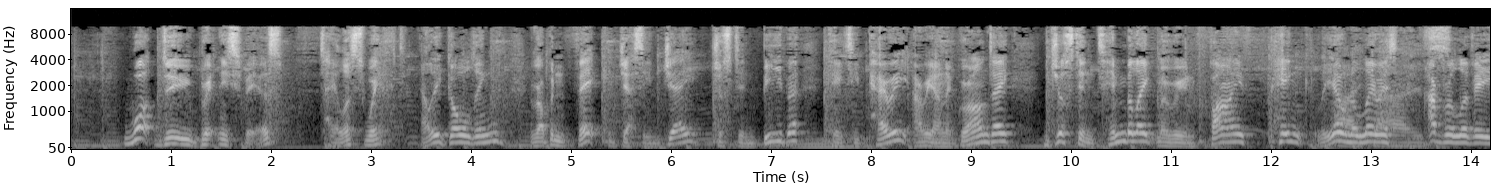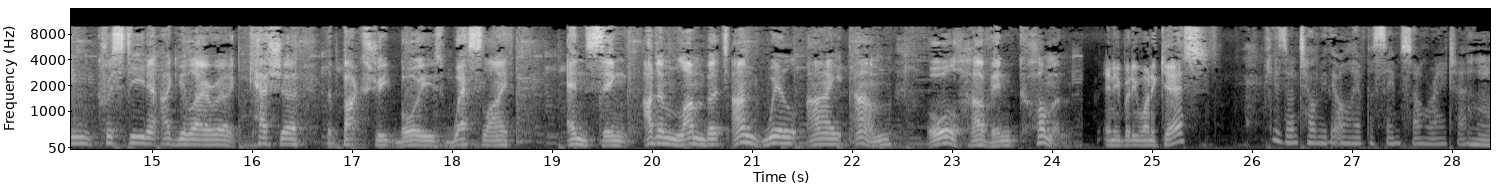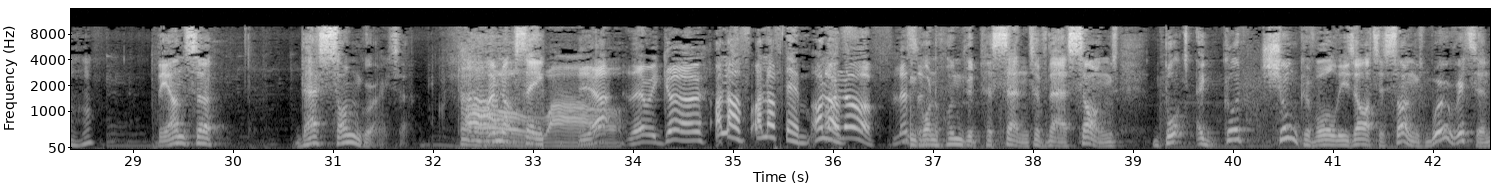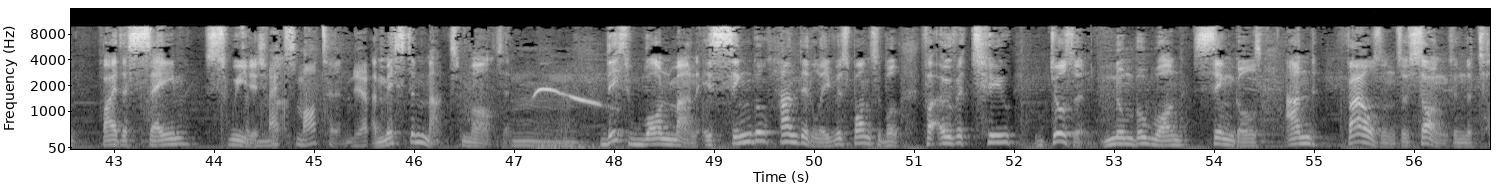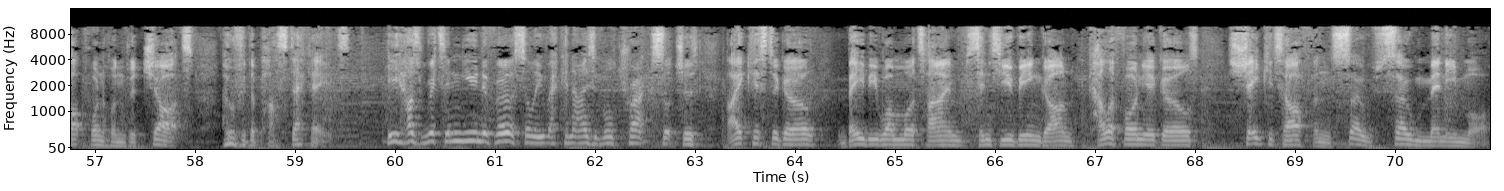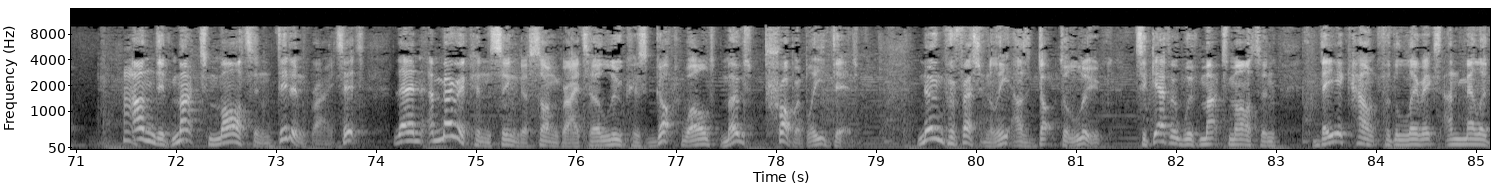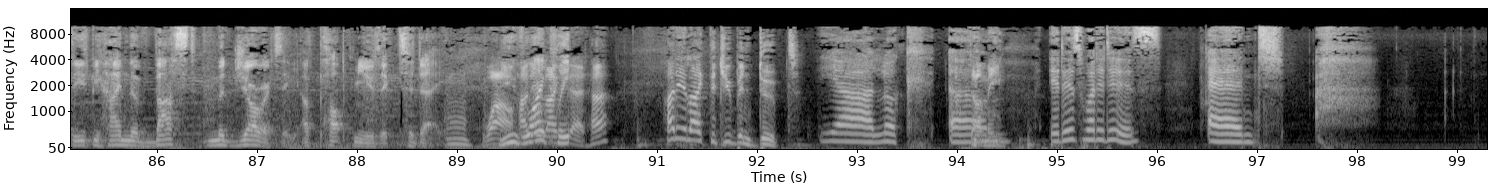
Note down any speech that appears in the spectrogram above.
What do Britney Spears, Taylor Swift, Ellie Goulding, Robin Thicke, Jessie J, Justin Bieber, Katy Perry, Ariana Grande, Justin Timberlake, Maroon 5, Pink, Leona Hi, Lewis, guys. Avril Lavigne, Christina Aguilera, Kesha, the Backstreet Boys, Westlife, NSYNC, Adam Lambert, and Will I Am all have in common? Anybody want to guess? Please don't tell me they all have the same songwriter. Mm-hmm. The answer, their songwriter. Oh. I'm not saying Wow. Yeah, there we go. I love, all of them, all I love. Listen. 100% of their songs, but a good chunk of all these artists' songs were written by the same Swedish Max man, Martin. Yep. a Mr. Max Martin. Mm. This one man is single-handedly responsible for over two dozen number one singles and thousands of songs in the top 100 charts over the past decades. He has written universally recognizable tracks such as I Kissed a Girl, Baby One More Time, Since You Been Gone, California Girls, Shake It Off, and so, so many more. Hmm. And if Max Martin didn't write it, then American singer-songwriter Lucas Gottwald most probably did. Known professionally as Dr. Luke, together with Max Martin, they account for the lyrics and melodies behind the vast majority of pop music today. Wow. You've How do you like that, huh? How do you like that you've been duped? Yeah, look. Um, Dummy. It is what it is. And ah,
